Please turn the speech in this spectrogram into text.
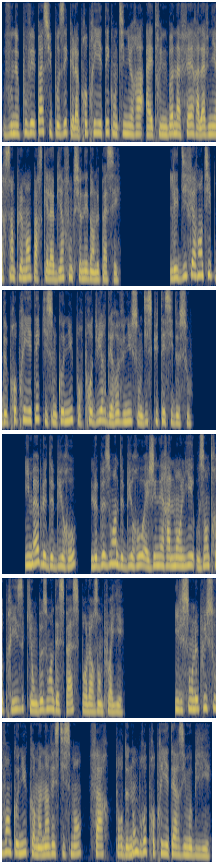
vous ne pouvez pas supposer que la propriété continuera à être une bonne affaire à l'avenir simplement parce qu'elle a bien fonctionné dans le passé. Les différents types de propriétés qui sont connus pour produire des revenus sont discutés ci-dessous. Immeubles de bureaux, le besoin de bureaux est généralement lié aux entreprises qui ont besoin d'espace pour leurs employés. Ils sont le plus souvent connus comme un investissement phare pour de nombreux propriétaires immobiliers.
